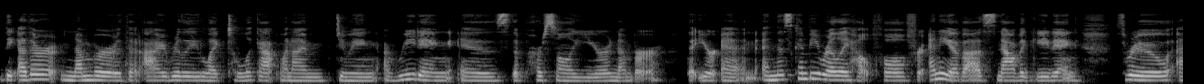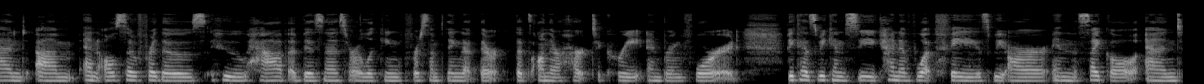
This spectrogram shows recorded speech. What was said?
the other number that I really like to look at when I'm doing a reading is the personal year number that you're in. And this can be really helpful for any of us navigating through and um, and also for those who have a business or are looking for something that they're that's on their heart to create and bring forward. Because we can see kind of what phase we are in the cycle. And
